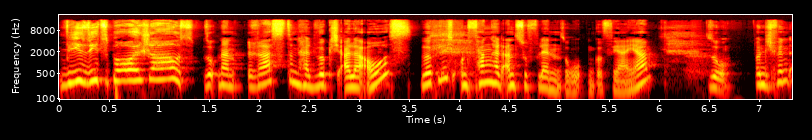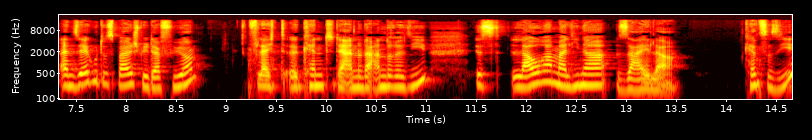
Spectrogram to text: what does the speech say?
wie sieht's bei euch aus? So, und dann rasten halt wirklich alle aus, wirklich, und fangen halt an zu flennen, so ungefähr, ja. So, und ich finde ein sehr gutes Beispiel dafür, vielleicht äh, kennt der ein oder andere sie, ist Laura Marlina Seiler. Kennst du sie?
